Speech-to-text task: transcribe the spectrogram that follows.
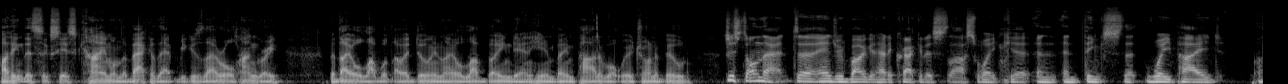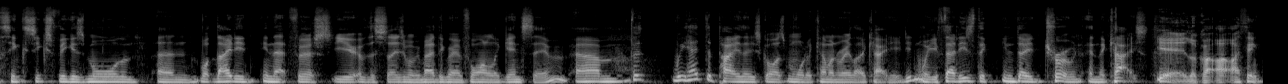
I think the success came on the back of that because they were all hungry but they all love what they were doing. They all love being down here and being part of what we are trying to build. Just on that, uh, Andrew Bogut had a crack at us last week uh, and, and thinks that we paid, I think, six figures more than and what they did in that first year of the season when we made the grand final against them. Um, but we had to pay these guys more to come and relocate here, didn't we? If that is the indeed true and the case. Yeah, look, I, I think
